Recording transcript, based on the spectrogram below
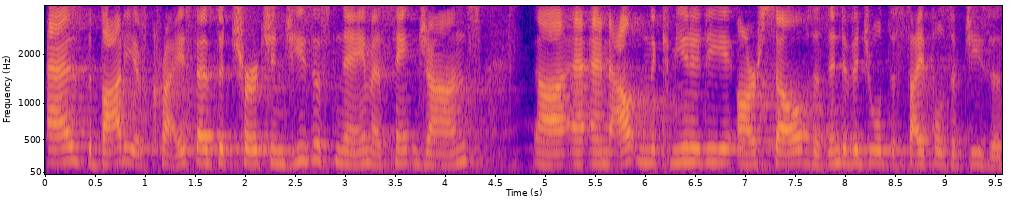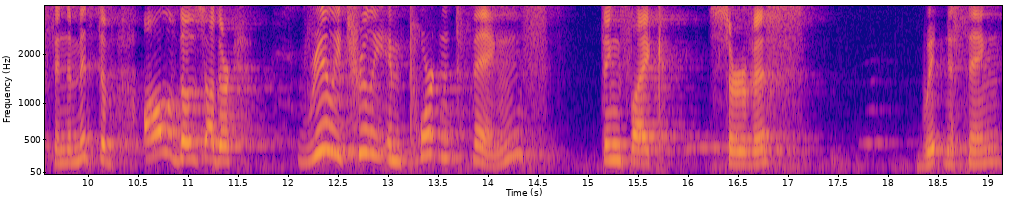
as the body of Christ, as the church in Jesus' name, as St. John's, uh, and out in the community ourselves as individual disciples of Jesus, in the midst of all of those other really, truly important things, things like service, witnessing,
